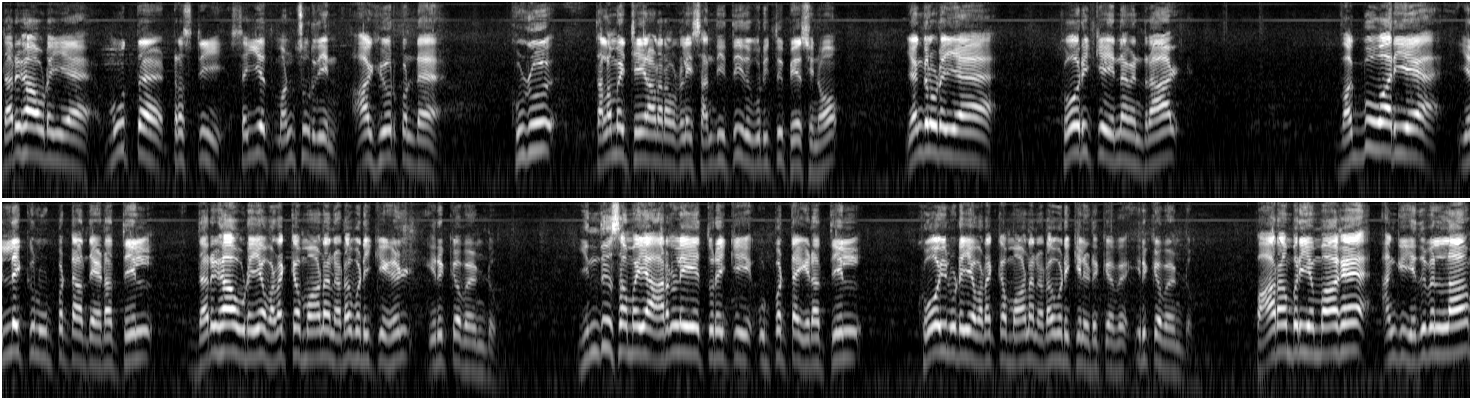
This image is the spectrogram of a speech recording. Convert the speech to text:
தர்காவுடைய மூத்த ட்ரஸ்டி சையத் மன்சூர்தீன் ஆகியோர் கொண்ட குழு தலைமைச் செயலாளர் அவர்களை சந்தித்து இது குறித்து பேசினோம். எங்களுடைய கோரிக்கை என்னவென்றால் வக்பு வாரிய எல்லைக்குள் உட்பட்ட அந்த இடத்தில் தர்காவுடைய வழக்கமான நடவடிக்கைகள் இருக்க வேண்டும். இந்து சமய அறநிலையத்துறைக்கு உட்பட்ட இடத்தில் கோயிலுடைய வழக்கமான நடவடிக்கைகள் எடுக்க இருக்க வேண்டும். பாரம்பரியமாக அங்கு எதுவெல்லாம்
